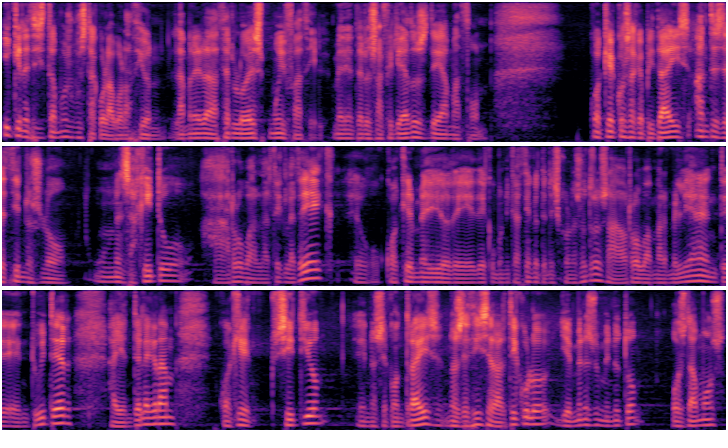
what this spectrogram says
y que necesitamos vuestra colaboración. La manera de hacerlo es muy fácil, mediante los afiliados de Amazon. Cualquier cosa que pidáis, antes de decírnoslo, un mensajito a arroba la teclatec eh, o cualquier medio de, comunicación que tenéis con nosotros, a arroba marmelia en, Twitter, ahí en Telegram, cualquier sitio, eh, nos encontráis, nos decís el artículo y en menos de un minuto os damos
